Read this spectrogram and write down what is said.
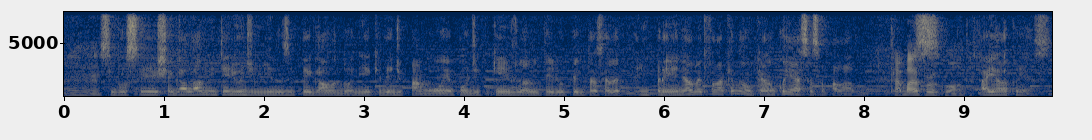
Uhum. Se você chegar lá no interior de Minas e pegar uma doninha que vende pamonha, pão de queijo lá no interior, perguntar se ela empreende, ela vai te falar que não, porque ela não conhece essa palavra. Trabalha por conta. Aí ela conhece.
